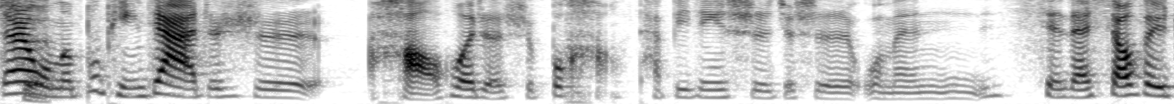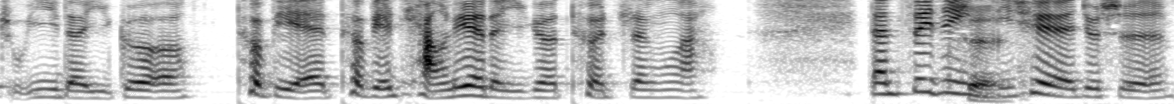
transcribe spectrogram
当然我们不评价这是好或者是不好，它毕竟是就是我们现在消费主义的一个特别特别强烈的一个特征啦。但最近的确就是。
